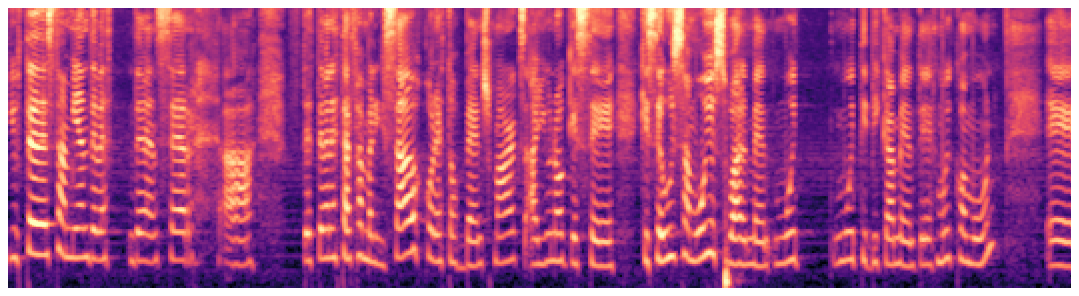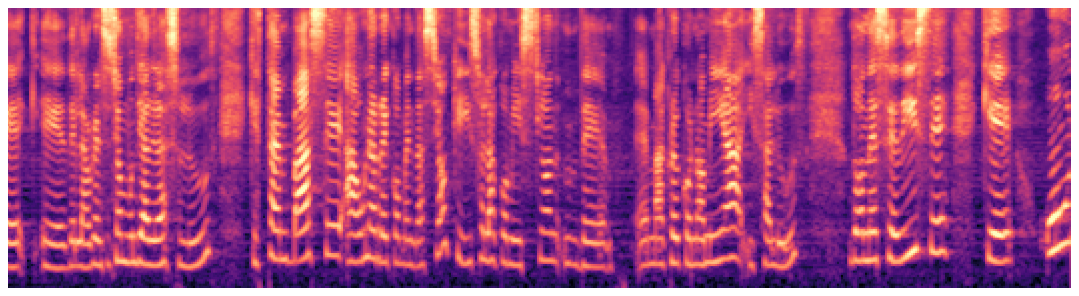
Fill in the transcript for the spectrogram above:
Y ustedes también deben, deben ser, uh, deben estar familiarizados con estos benchmarks. Hay uno que se, que se usa muy usualmente, muy, muy típicamente, es muy común. Eh, eh, de la Organización Mundial de la Salud, que está en base a una recomendación que hizo la Comisión de eh, Macroeconomía y Salud, donde se dice que un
